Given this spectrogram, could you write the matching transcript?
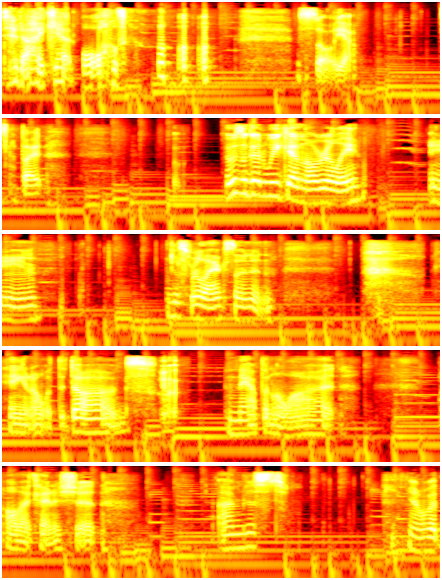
did I get old? so yeah but it was a good weekend though, really. Mean, just relaxing and hanging out with the dogs, napping a lot, all that kind of shit. I'm just, you know, but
